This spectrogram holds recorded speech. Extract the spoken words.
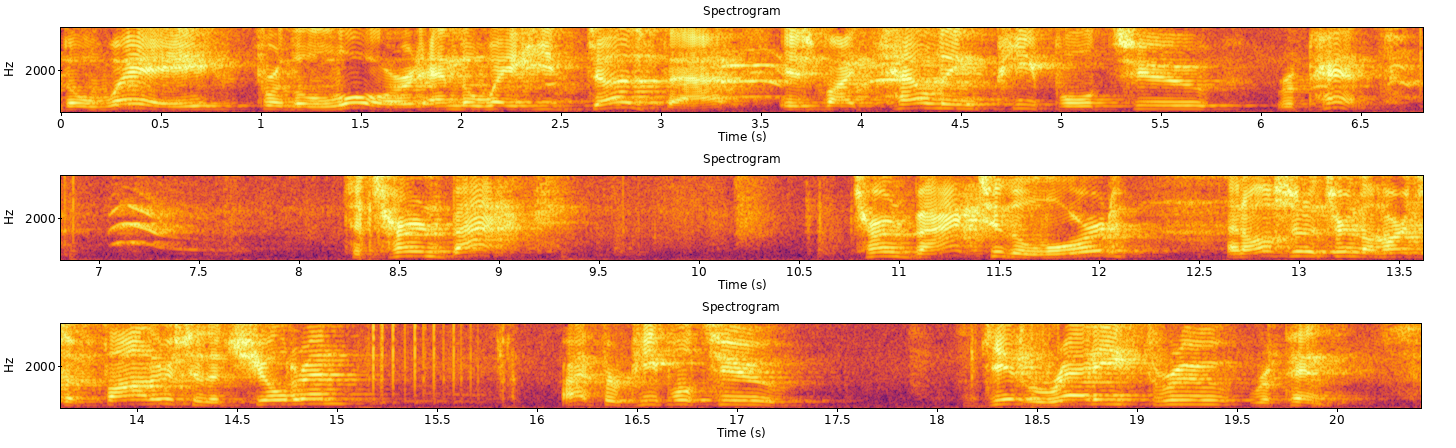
the way for the Lord, and the way he does that is by telling people to repent, to turn back. Turn back to the Lord, and also to turn the hearts of fathers to the children, right, for people to get ready through repentance.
